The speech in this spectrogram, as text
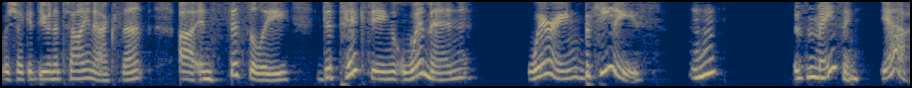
wish I could do an Italian accent, uh, in Sicily, depicting women wearing bikinis. Mm-hmm. It's amazing. Yeah.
